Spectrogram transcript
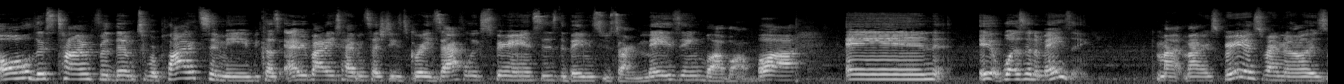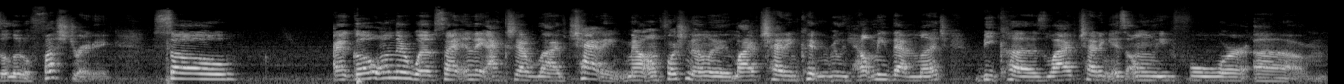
all this time for them to reply to me because everybody's having such these great Zaful experiences. The bathing suits are amazing, blah, blah, blah. And it wasn't amazing. My, my experience right now is a little frustrating. So I go on their website and they actually have live chatting. Now, unfortunately, live chatting couldn't really help me that much because live chatting is only for um,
